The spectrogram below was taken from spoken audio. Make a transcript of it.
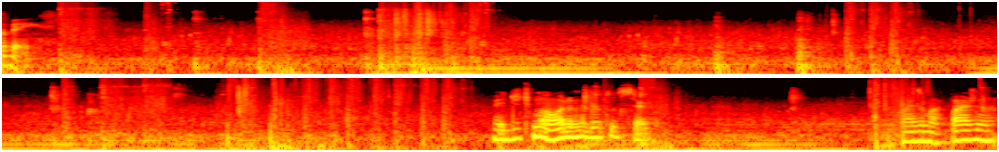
Muito bem. Meio de última hora, mas deu tudo certo. Mais uma página.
